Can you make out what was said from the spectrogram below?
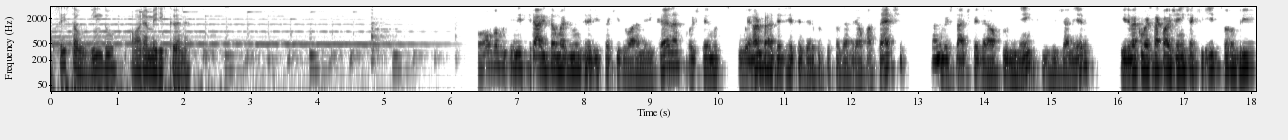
Você está ouvindo Hora Americana. Bom, vamos iniciar então mais uma entrevista aqui do Hora Americana. Hoje temos o enorme prazer de receber o professor Gabriel Passetti, da Universidade Federal Fluminense, do Rio de Janeiro. E ele vai conversar com a gente aqui sobre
